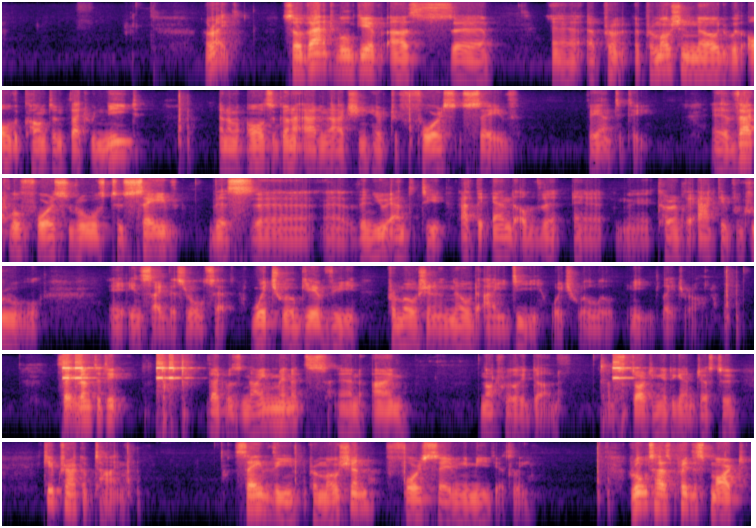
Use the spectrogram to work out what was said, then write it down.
Alright, so that will give us uh, uh, a, pro a, promotion node with all the content that we need. and I'm also going to add an action here to force save the entity. Uh, that will force rules to save this uh, uh, the new entity at the end of the uh, currently active rule inside this rule set, which will give the promotion a node ID, which we'll, we'll need later on. Save entity. That was nine minutes, and I'm not really done. I'm starting it again just to keep track of time. Save the promotion, force saving immediately. Rules has pretty smart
